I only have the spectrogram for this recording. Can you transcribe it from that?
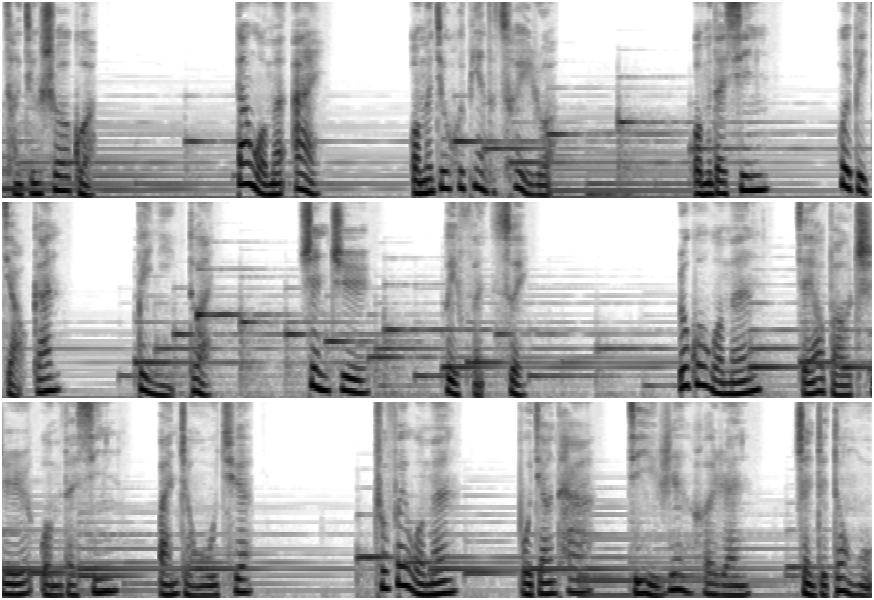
曾经说过：“当我们爱，我们就会变得脆弱。”我们的心会被绞干、被拧断，甚至会粉碎。如果我们想要保持我们的心完整无缺，除非我们不将它给予任何人，甚至动物，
